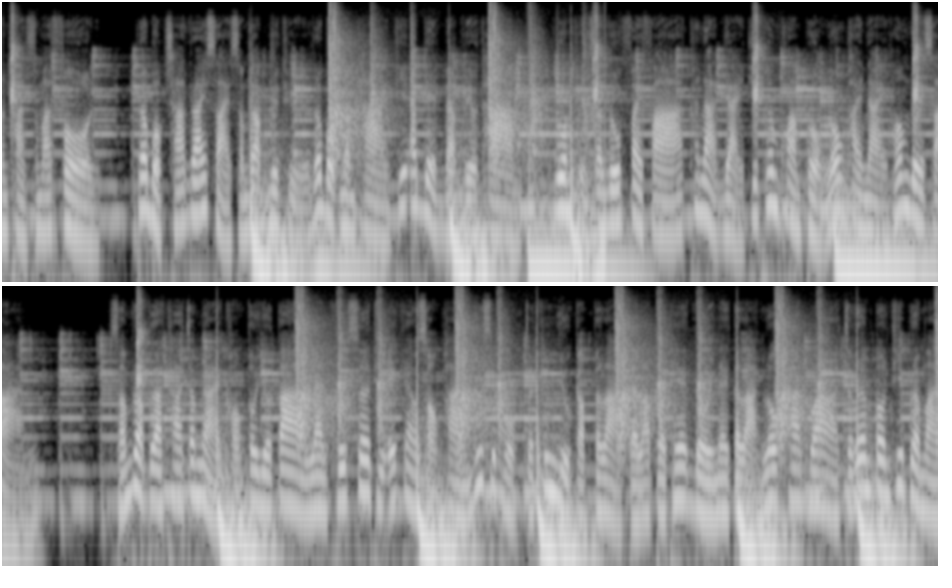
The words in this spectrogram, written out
รณ์ผ่านสมาร์ทโฟน ระบบชาร์จไร้สายสำหรับมือถือ ระบบนำทางที่อัปเดตแบบเรียลไทม์ รวมถึงซันรูฟไฟฟ้าขนาดใหญ่ที่เพิ่มความโปร่งโล่งภายในห้องโดยสาร สำหรับราคาจำหน่ายของ Toyota Land Cruiser TXL 2026 จะขึ้นอยู่กับตลาดแต่ละประเทศโดยในตลาดโลกคาดว่าจะเริ่มต้นที่ประมาณ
